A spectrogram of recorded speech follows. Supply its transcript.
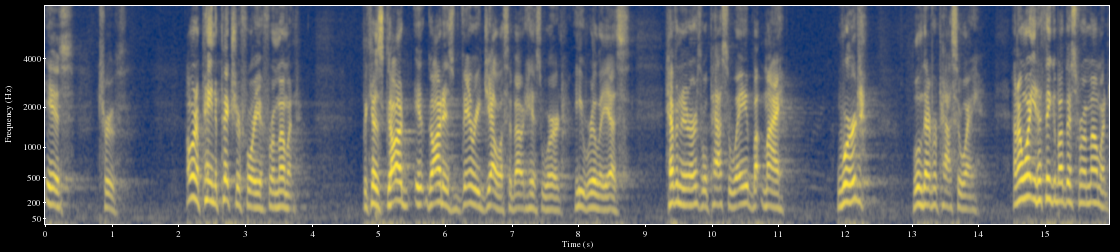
is truth. I want to paint a picture for you for a moment. Because God, God is very jealous about his word. He really is. Heaven and earth will pass away, but my word will never pass away. And I want you to think about this for a moment.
